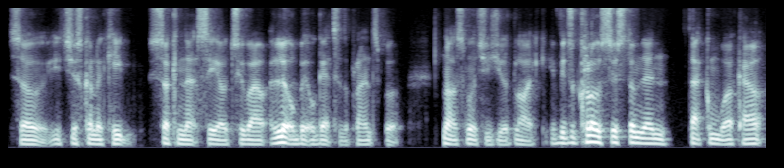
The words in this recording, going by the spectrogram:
So it's just going to keep sucking that CO2 out. A little bit will get to the plants, but not as much as you'd like. If it's a closed system, then that can work out.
